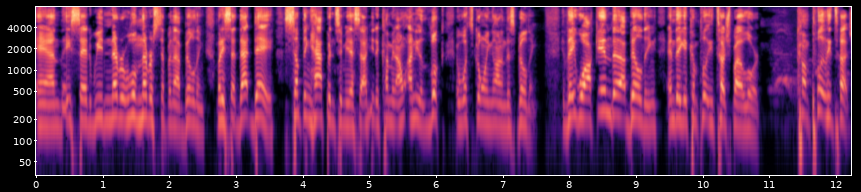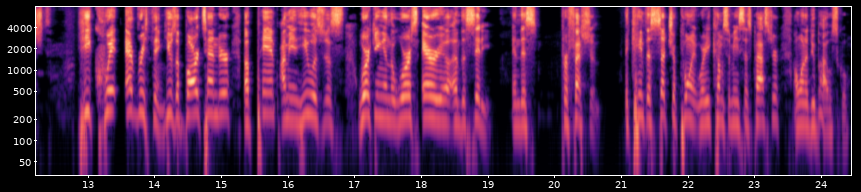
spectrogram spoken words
and they said we never we'll never step in that building. But he said that day something happened to me i said i need to come in. I, need to look at what's going on in this building. They walk into that building and they get completely touched by the lord. Completely touched. He quit everything. He was a bartender a pimp. I mean he was just working in the worst area of the city in this profession. It came to such a point where he comes to me and says pastor i want to do bible school.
